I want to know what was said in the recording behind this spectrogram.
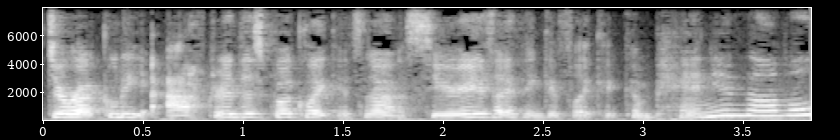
directly after this book, like it's not a series. I think it's like a companion novel.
